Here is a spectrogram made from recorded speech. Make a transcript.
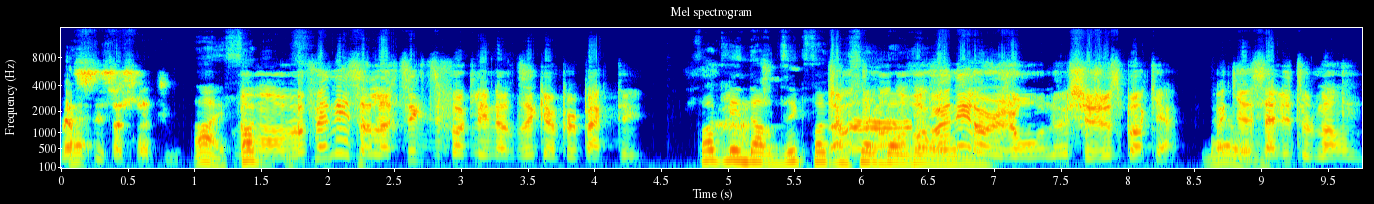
Merci, ça serait tout. Ah, Bon, fuck, on va finir sur l'article du fuck les Nordiques un peu pacté. fuck les Nordiques, fuck On Michel va Bergeron. revenir un jour, là, je sais juste pas quand. Ben Fait que ouais. salut tout le monde.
